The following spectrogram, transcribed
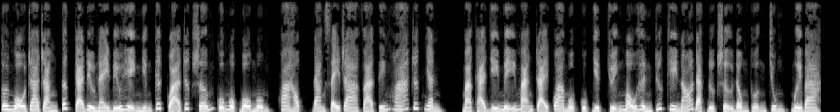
Tôi ngộ ra rằng tất cả điều này biểu hiện những kết quả rất sớm của một bộ môn khoa học đang xảy ra và tiến hóa rất nhanh, mà khả dĩ mỹ mãn trải qua một cuộc dịch chuyển mẫu hình trước khi nó đạt được sự đồng thuận chung. 13.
